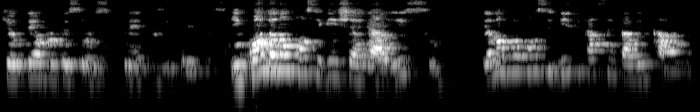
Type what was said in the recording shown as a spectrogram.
que eu tenho professores pretos e pretas. Enquanto eu não conseguir enxergar isso, eu não vou conseguir ficar sentada em casa.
